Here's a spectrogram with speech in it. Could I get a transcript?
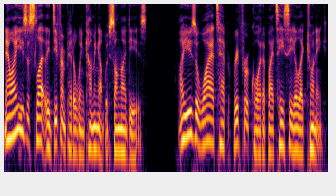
Now I use a slightly different pedal when coming up with song ideas. I use a wiretap riff recorder by TC Electronic,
